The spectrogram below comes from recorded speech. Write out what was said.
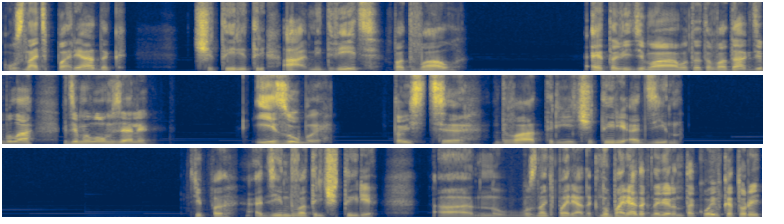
Узнать порядок. 4-3. А, медведь, подвал. Это, видимо, вот эта вода, где была, где мы лом взяли. И зубы. То есть 2, 3, 4, 1. Типа 1, 2, 3, 4 а, ну, узнать порядок. Ну, порядок, наверное, такой, в который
